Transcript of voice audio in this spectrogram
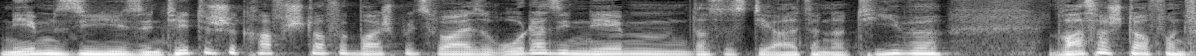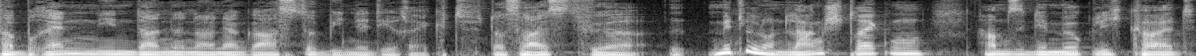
nehmen sie synthetische Kraftstoffe beispielsweise oder sie nehmen, das ist die Alternative, Wasserstoff und verbrennen ihn dann in einer Gasturbine direkt. Das heißt, für Mittel- und Langstrecken haben sie die Möglichkeit,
